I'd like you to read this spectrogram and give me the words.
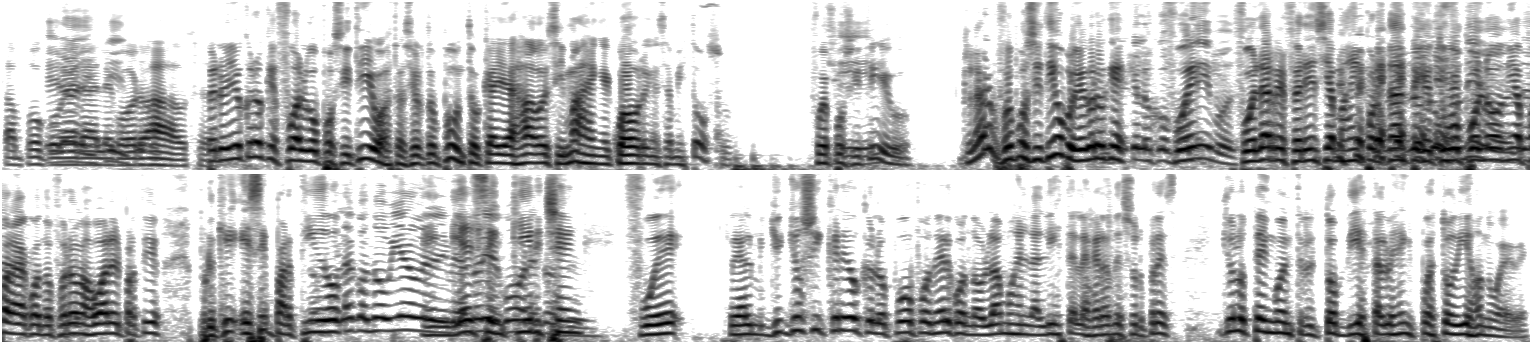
tampoco Era era, el. Ecuador. Ah, o sea. Pero yo creo que fue algo positivo hasta cierto punto que haya dejado esa imagen Ecuador en ese amistoso. Fue Sí. positivo. Claro, fue positivo porque yo creo que, fue, fue la referencia más importante que tuvo Polonia para cuando fueron a jugar el partido. Porque ese partido no vieron en Gelsenkirchen fue realmente. Yo, yo sí creo que lo puedo poner cuando hablamos en la lista de las grandes sorpresas. Yo lo tengo entre el top 10, tal vez en puesto 10 o 9.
